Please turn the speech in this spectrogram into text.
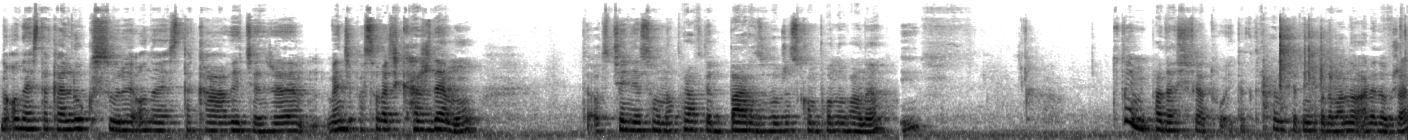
no ona jest taka luksury, ona jest taka, wiecie, że będzie pasować każdemu. Te odcienie są naprawdę bardzo dobrze skomponowane. Tutaj mi pada światło i tak trochę mi się to nie podoba, no ale dobrze.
